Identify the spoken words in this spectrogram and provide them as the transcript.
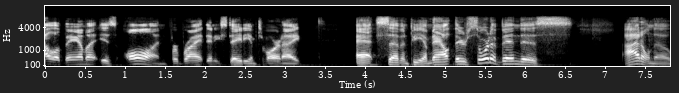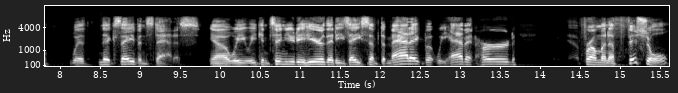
Alabama is on for Bryant Denny Stadium tomorrow night at 7 p.m. Now, there's sort of been this, I don't know, with Nick Saban's status. You know, we we continue to hear that he's asymptomatic, but we haven't heard from an official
